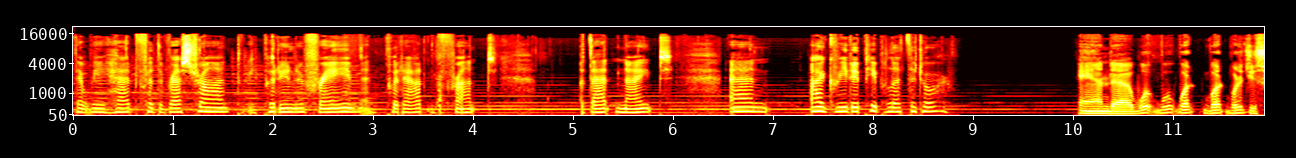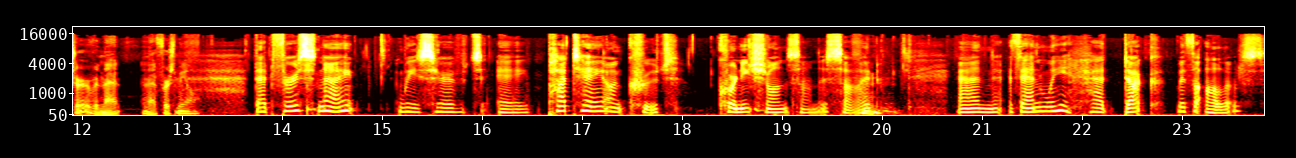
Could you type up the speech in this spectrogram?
that we had for the restaurant. We put in a frame and put out in front that night. And I greeted people at the door. And uh, what, what what what what did you serve in that in that first meal? That first night, we served a pate en croûte, cornichons on the side. And then we had duck with olives.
